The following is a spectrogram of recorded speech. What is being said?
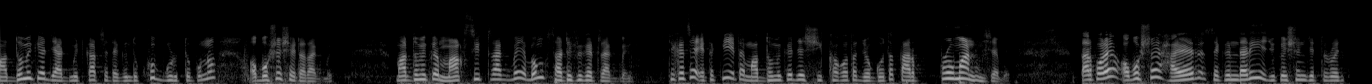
মাধ্যমিকের যে অ্যাডমিট কার্ড সেটা কিন্তু খুব গুরুত্বপূর্ণ, অবশ্যই সেটা রাখবে। মাধ্যমিকের মার্কশিট রাখবে এবং সার্টিফিকেট রাখবে। ঠিক আছে? এটা কি? এটা মাধ্যমিকের যে শিক্ষকতা যোগ্যতা, তার প্রমাণ হিসেবে। তারপরে অবশ্যই হায়ার সেকেন্ডারি এডুকেশন যেটা রয়েছে,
